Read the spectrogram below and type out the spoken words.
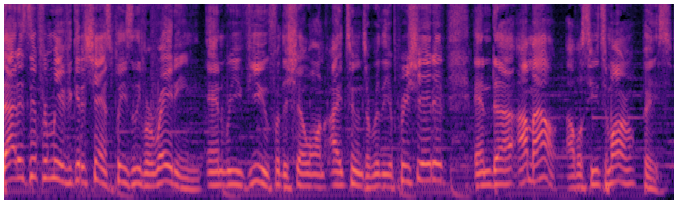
That is it for me. If you get a chance, please leave a rating and review for the show on iTunes. I really appreciate it. And uh, I'm out. I will see you tomorrow. Peace.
